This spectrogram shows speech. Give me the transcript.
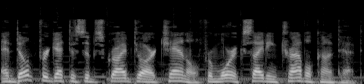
and don't forget to subscribe to our channel for more exciting travel content.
